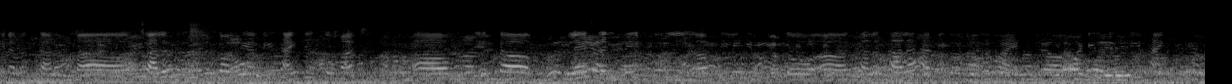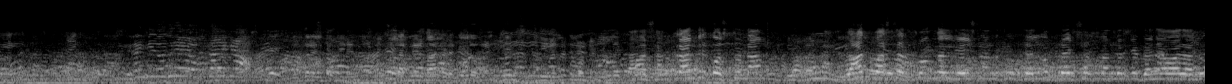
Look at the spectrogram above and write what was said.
యూ నమస్కారం ఆ, చాలా సంతోషంగా ఉంది అండి థ్యాంక్ యూ సో మచ్ ఎంత బ్లెస్డ్ అండ్ గ్రేట్ఫుల్ ఫీలింగ్ ఇది సో చాలా చాలా హ్యాపీగా ఉన్నాను అండ్ ఆడియన్స్కి thank you very much thank you మీరు మాట్లాడండి మా సంక్రాంతికి వస్తున్నాం బ్లాక్ బస్టర్ పొంగల్ చేసినందుకు తెలుగు ప్రేక్షకులందరికీ ధన్యవాదాలు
